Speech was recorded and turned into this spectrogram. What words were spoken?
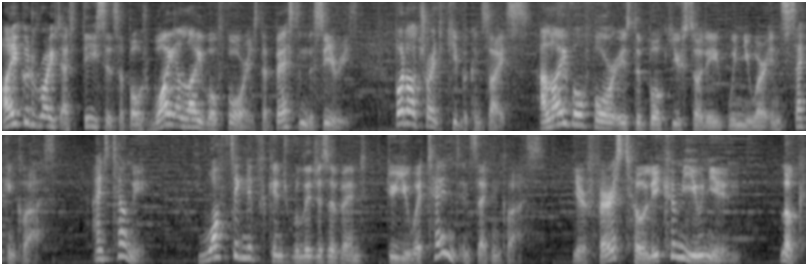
I could write a thesis about why Alive O 4 is the best in the series, but I'll try to keep it concise. Alive O 4 is the book you study when you are in second class. And tell me, what significant religious event do you attend in second class? Your first Holy Communion. Look,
